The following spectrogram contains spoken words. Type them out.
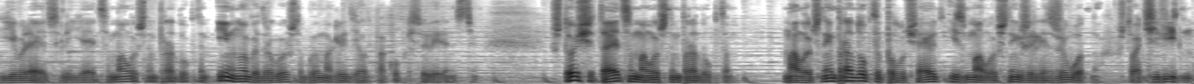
являются ли яйца молочным продуктом и многое другое, чтобы вы могли делать покупки с уверенностью. Что считается молочным продуктом? Молочные продукты получают из молочных желез животных, что очевидно.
